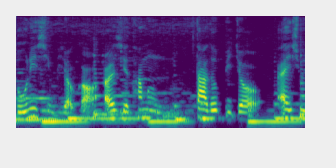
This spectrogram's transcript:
独立性比较高，而且他们大都比较爱秀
